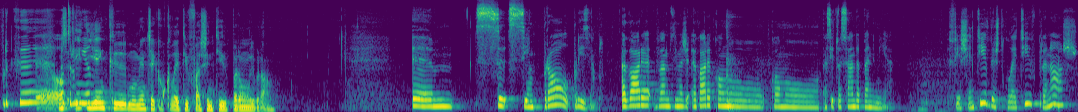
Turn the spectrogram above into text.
porque outro Mas, e, e em que momentos é que o coletivo faz sentido para um liberal? Um, se, se em prol, por exemplo, agora vamos imaginar, agora com, o, com o, a situação da pandemia, fez sentido este coletivo para nós,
